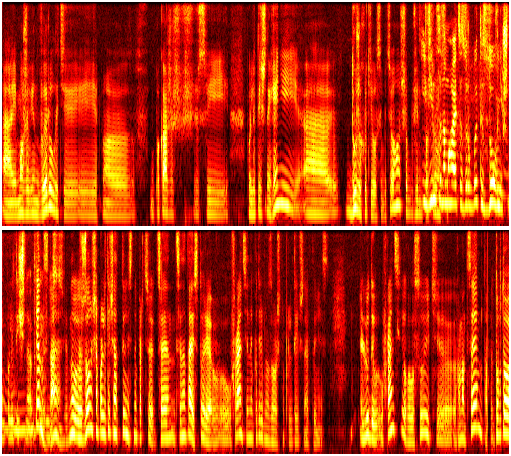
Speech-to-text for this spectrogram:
І може він вирулить і, і е, покаже свій політичний геній. Дуже хотілося б цього, щоб він І він це намагається зробити зовнішньо політичною Я не знаю. Ну, зовнішня політична активність не працює. Це, це не та історія. У Франції не потрібна зовнішня політична активність. Люди у Франції голосують е, гаманцем. Там. Тобто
